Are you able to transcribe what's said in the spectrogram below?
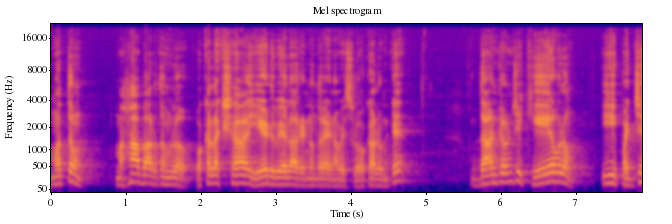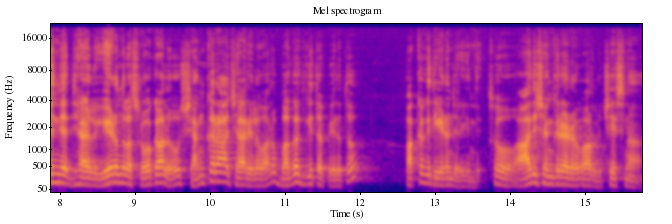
మొత్తం మహాభారతంలో ఒక లక్ష ఏడు వేల రెండు వందల ఎనభై శ్లోకాలు ఉంటే దాంట్లో నుంచి కేవలం ఈ పద్దెనిమిది అధ్యాయాలు ఏడు వందల శ్లోకాలు శంకరాచార్యుల వారు భగవద్గీత పేరుతో పక్కకి తీయడం జరిగింది. సో ఆదిశంకర వాళ్ళు చేసిన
